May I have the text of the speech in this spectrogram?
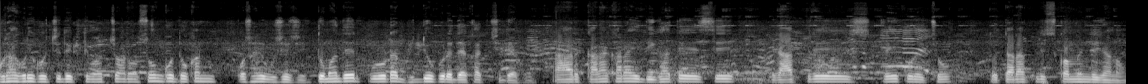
ঘোরাঘুরি করছে দেখতে পাচ্ছ, আর অসংখ্য দোকান প্রসারে বসেছে। তোমাদের পুরোটা ভিডিও করে দেখাচ্ছি, দেখো। আর কারা কারা এই দীঘাতে এসে রাত্রে স্টে করেছ, তো তারা প্লিজ কমেন্টে জানাও।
